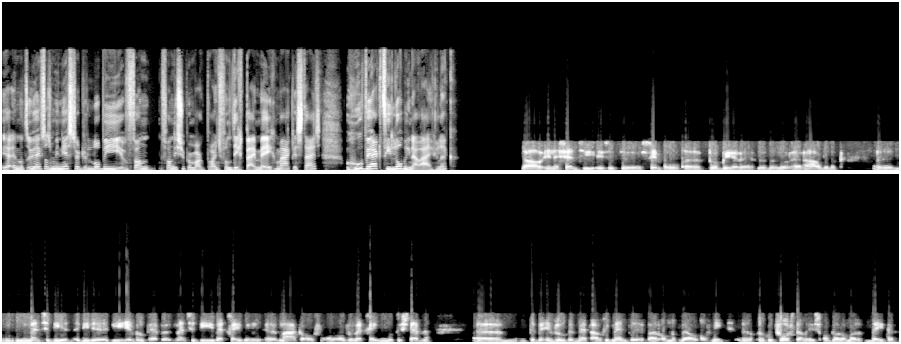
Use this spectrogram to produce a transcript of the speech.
ja, en want u heeft als minister de lobby van, van die supermarktbranche van dichtbij meegemaakt destijds. Hoe werkt die lobby nou eigenlijk? Nou, in essentie is het uh, simpel. Uh, proberen uh, herhaaldelijk mensen die, die, de, die invloed hebben, mensen die wetgeving maken of over wetgeving moeten stemmen, ehm, te beïnvloeden met argumenten waarom het wel of niet een goed voorstel is, of waarom er beter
